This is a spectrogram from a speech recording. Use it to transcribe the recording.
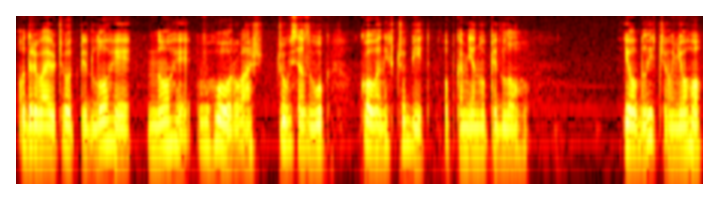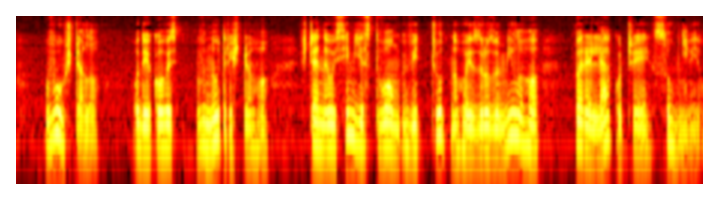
одриваючи від підлоги ноги вгору, аж чувся звук кованих чобіт об кам'яну підлогу. І обличчя у нього вущало від якогось внутрішнього, ще не усім єством відчутного і зрозумілого переляку чи сумнівів.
